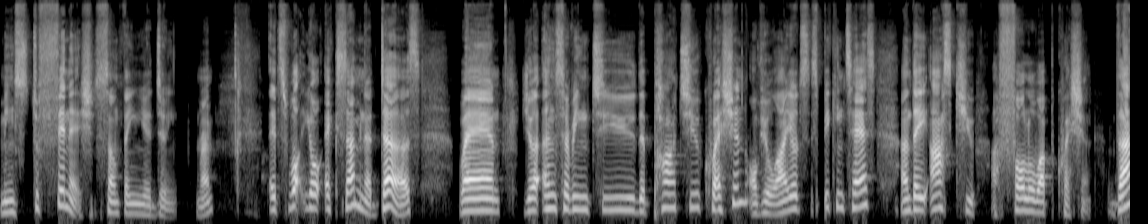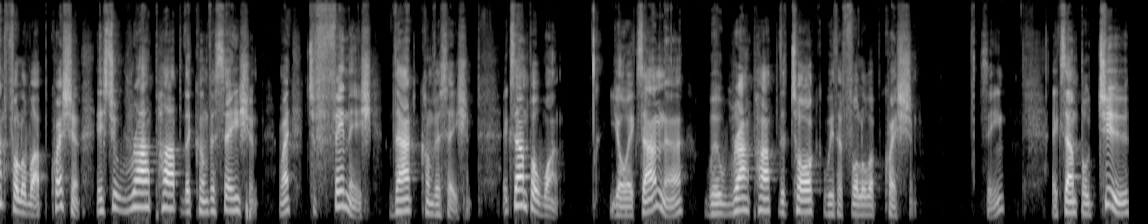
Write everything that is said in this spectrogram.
means to finish something you're doing, right? It's what your examiner does when you're answering to the part two question of your IELTS speaking test and they ask you a follow up question. That follow up question is to wrap up the conversation, right? To finish that conversation. Example one your examiner will wrap up the talk with a follow-up question. See? Example two,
